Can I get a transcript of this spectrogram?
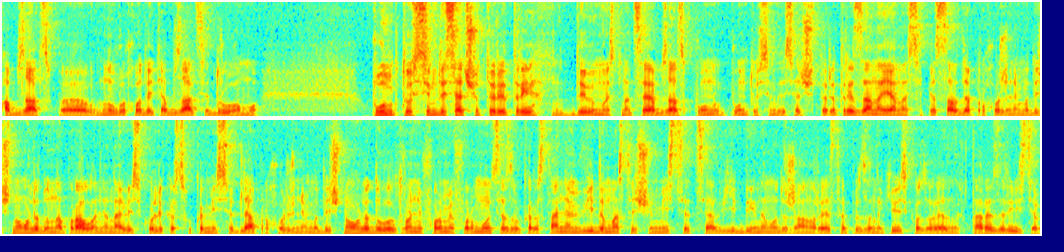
Абзац, е, ну, виходить абзаці другому пункту 74.3. Дивимось на цей абзац пункту 74.3. За наявності підстав для проходження медичного огляду, направлення на військово-лікарську комісію для проходження медичного огляду в електронній формі формується з використанням відомостей, що містяться в єдиному державному реєстрі призовників військовозобов'язаних та резервістів.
